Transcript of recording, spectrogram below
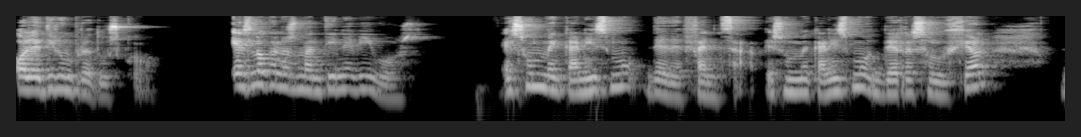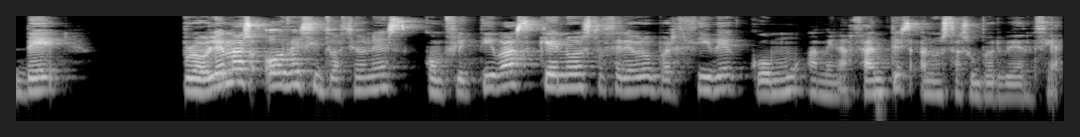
o le tiro un produsco? Es lo que nos mantiene vivos. Es un mecanismo de defensa, es un mecanismo de resolución de problemas o de situaciones conflictivas que nuestro cerebro percibe como amenazantes a nuestra supervivencia.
